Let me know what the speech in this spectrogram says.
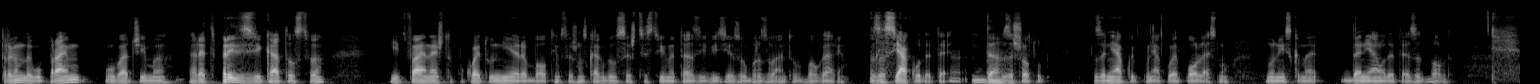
тръгнем да го правим, обаче има ред предизвикателства и това е нещо, по което ние работим, всъщност как да осъществиме тази визия за образованието в България. За всяко дете. Да. Защото за някой понякога е по-лесно, но не искаме да няма дете зад борда.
